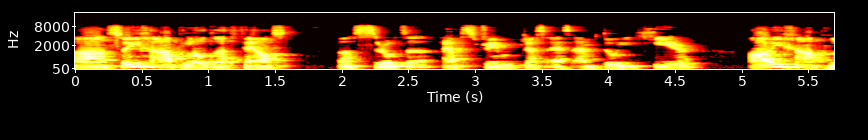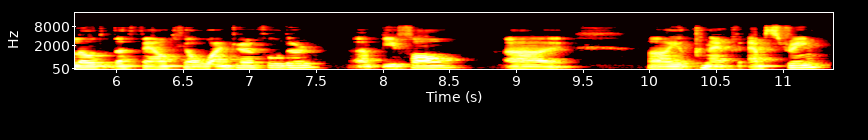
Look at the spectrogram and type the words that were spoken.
Uh, so you can upload the files uh, through the AppStream just as I'm doing here or you can upload the file to your OneDrive folder uh, before uh, uh, you connect to AppStream.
